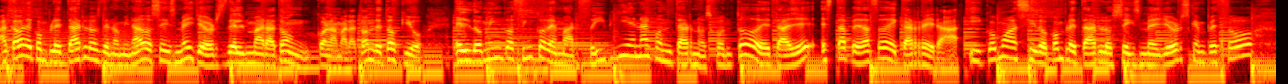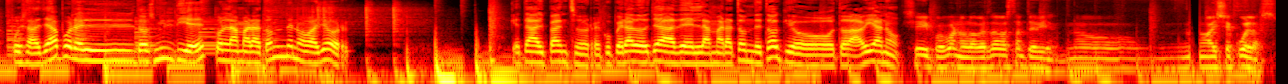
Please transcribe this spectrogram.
acaba de completar los denominados 6 Majors del maratón, con la maratón de Tokio, el domingo 5 de marzo y viene a contarnos con todo detalle esta pedazo de carrera y cómo ha sido completar los 6 Majors que empezó pues allá por el 2010 con la maratón de Nueva York. ¿Qué tal, Pancho? ¿Recuperado ya de la maratón de Tokio o todavía no? Sí, pues bueno, la verdad bastante bien. No, no hay secuelas.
